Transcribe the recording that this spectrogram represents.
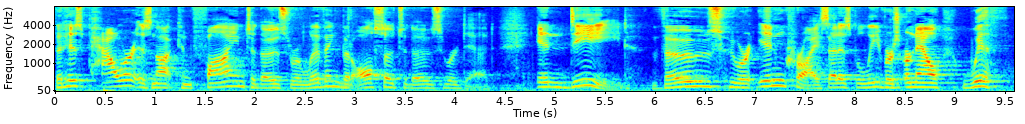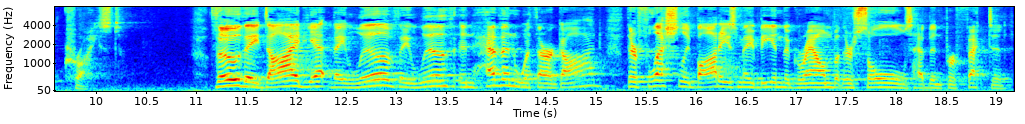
that his power is not confined to those who are living, but also to those who are dead. Indeed, those who are in Christ, that is, believers, are now with Christ. Though they died, yet they live. They live in heaven with our God. Their fleshly bodies may be in the ground, but their souls have been perfected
